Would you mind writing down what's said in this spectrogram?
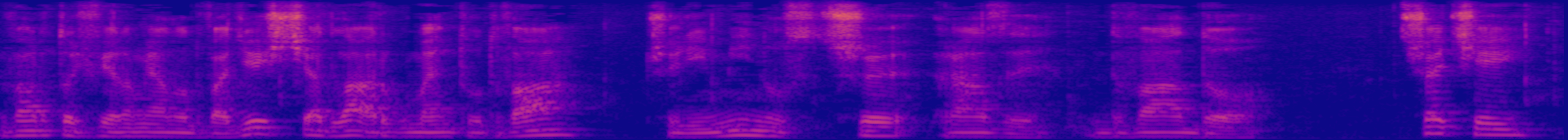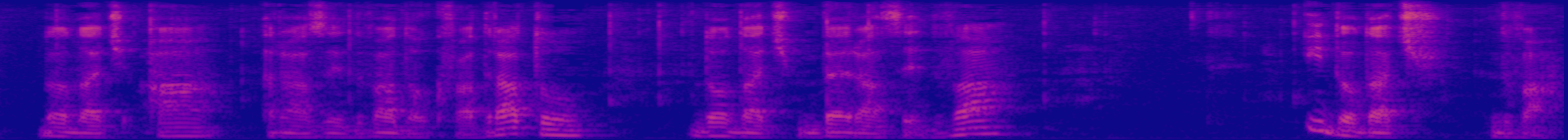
wartość wielomianu 20 dla argumentu 2, czyli minus 3 razy 2 do trzeciej, dodać a razy 2 do kwadratu, dodać b razy 2 i dodać 2.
